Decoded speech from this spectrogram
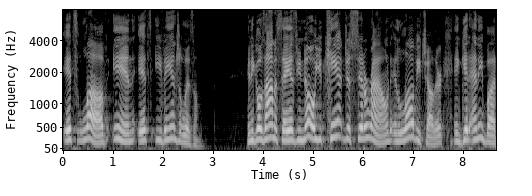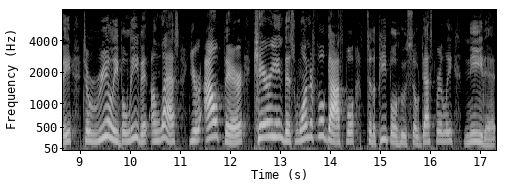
its love in its evangelism. And he goes on to say, as you know, you can't just sit around and love each other and get anybody to really believe it unless you're out there carrying this wonderful gospel to the people who so desperately need it,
